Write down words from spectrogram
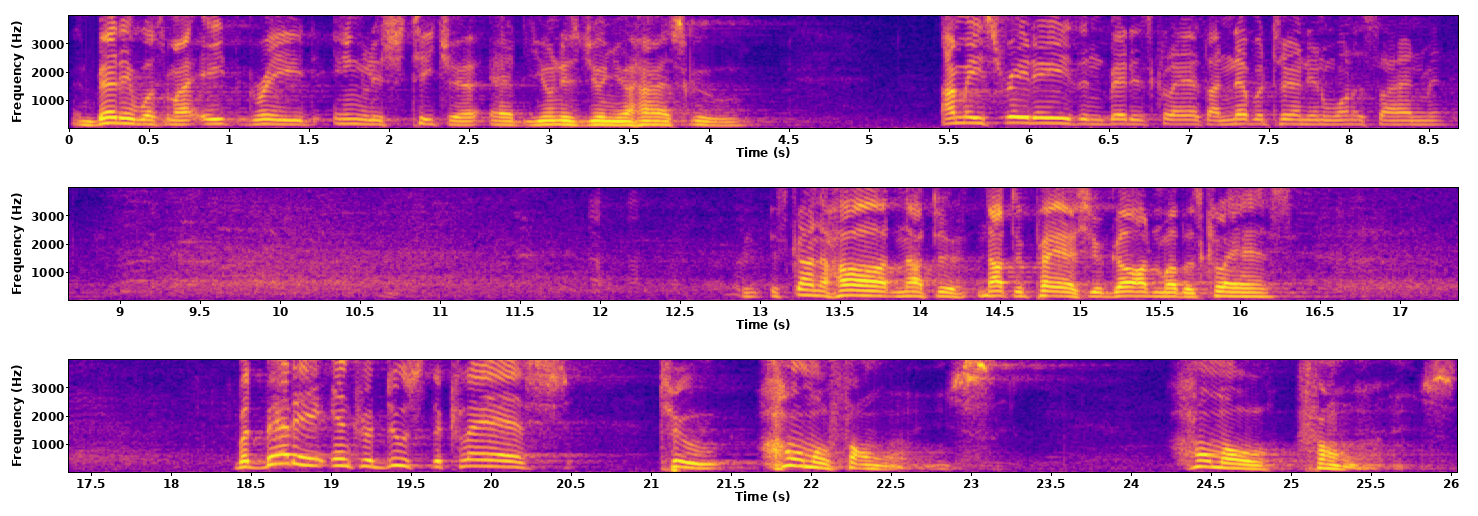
And Betty was my eighth grade English teacher at Eunice Junior High School. I made straight A's in Betty's class. I never turned in one assignment. It's kind of hard not to, not to pass your godmother's class. But Betty introduced the class to homophones. Homophones.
